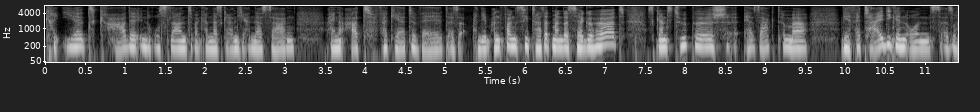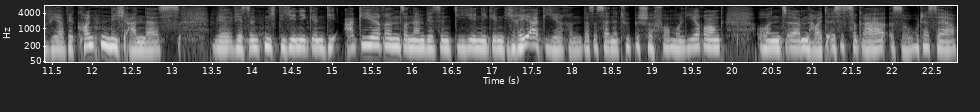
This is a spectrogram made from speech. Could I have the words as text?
kreiert gerade in Russland, man kann das gar nicht anders sagen, eine Art verkehrte Welt. Also an dem Anfangszitat hat man das ja gehört, ist ganz typisch. Er sagt immer, wir verteidigen uns, also wir, wir konnten nicht anders. Wir, wir sind nicht diejenigen, die agieren, sondern wir sind diejenigen, die reagieren. Das ist eine typische Formulierung. Und ähm, heute ist es sogar so, dass er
